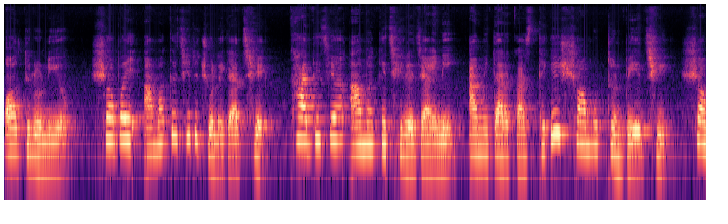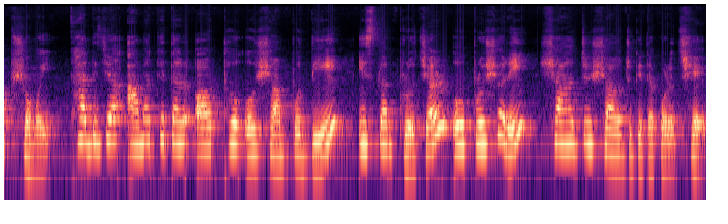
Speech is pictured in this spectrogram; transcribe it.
অতুলনীয়। সবাই আমাকে ছেড়ে চলে গেছে। খাদিজা আমাকে ছেড়ে যায়নি। আমি তার কাছ থেকে সমর্থন পেয়েছি সব সময়। খাদিজা আমাকে তার অর্থ ও সম্পদ দিয়ে ইসলাম প্রচার ও প্রসারে সাহায্য সহযোগিতা করেছে।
